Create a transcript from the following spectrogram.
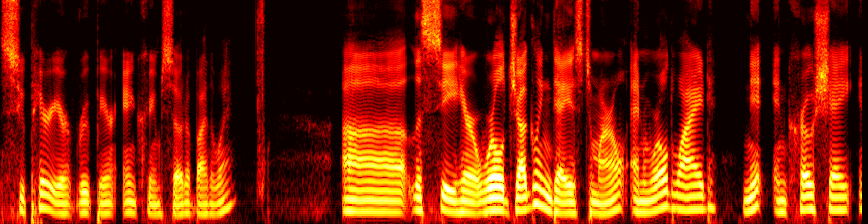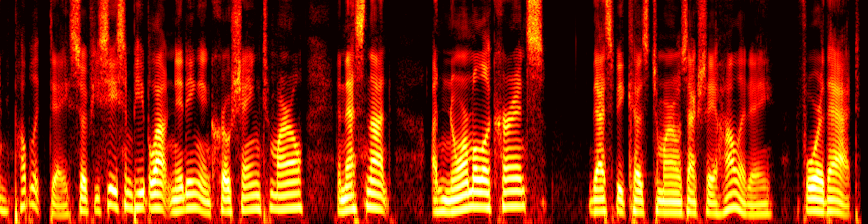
superior root beer and cream soda, by the way. Uh, let's see here. World Juggling Day is tomorrow, and Worldwide Knit and Crochet in Public Day. So if you see some people out knitting and crocheting tomorrow, and that's not a normal occurrence, that's because tomorrow is actually a holiday for that.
